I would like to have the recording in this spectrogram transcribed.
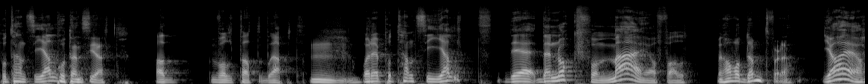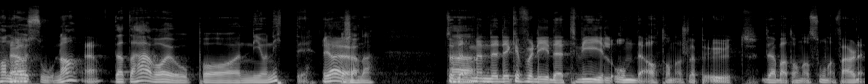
potensielt potensielt. har voldtatt og drept. Mm. Og det er potensielt Det, det er nok for meg, iallfall. Men han var dømt for det. Ja, ja, han Ja. har jo sona. Ja. Dette her var jo på 99, Ja, ja. Så det, men det er ikke fordi det er tvil om det at han har sluppet ut, det er bare at han har sona ferdig.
